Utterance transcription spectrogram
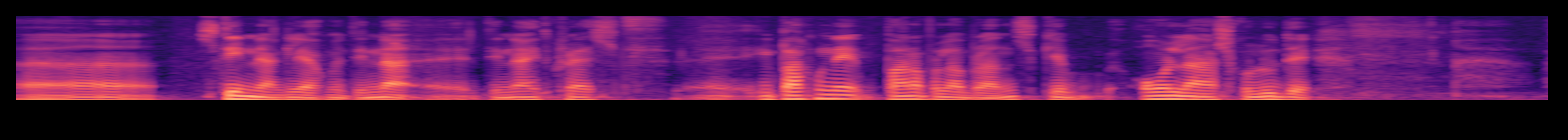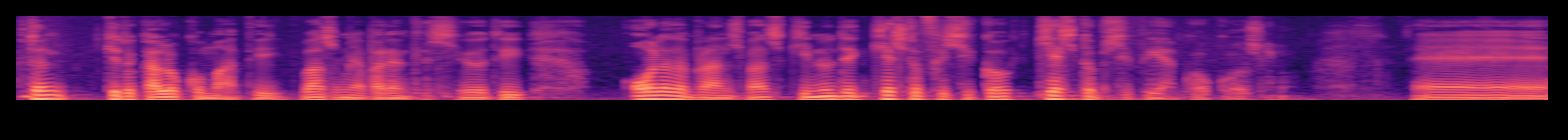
Uh, στην Αγγλία έχουμε την, την Nightcrest. Uh, υπάρχουν πάρα πολλά brands και όλα ασχολούνται. Αυτό είναι και το καλό κομμάτι, βάζω μια παρένθεση, ότι όλα τα brands μας κινούνται και στο φυσικό και στο ψηφιακό κόσμο. Ε,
